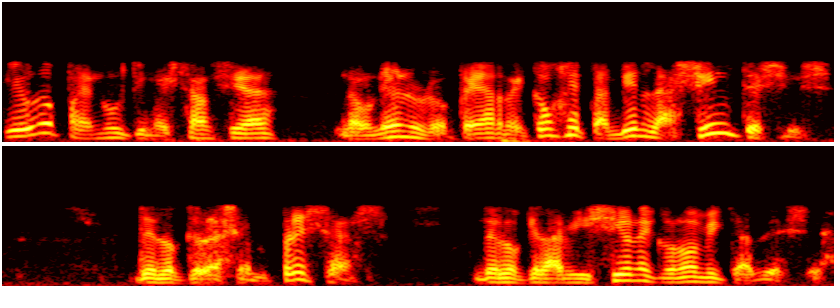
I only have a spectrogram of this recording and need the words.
que Europa en última instancia, la Unión Europea recoge también la síntesis de lo que las empresas de lo que la visión económica desea.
